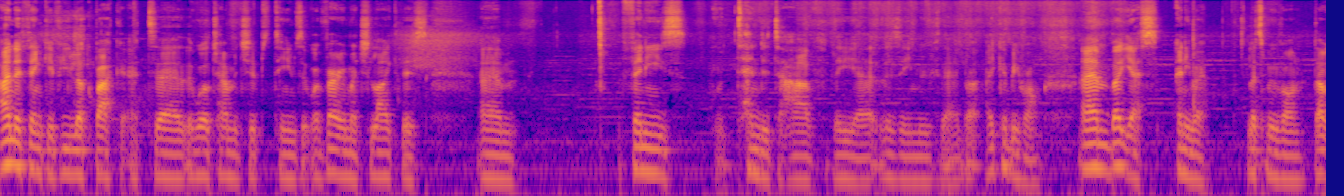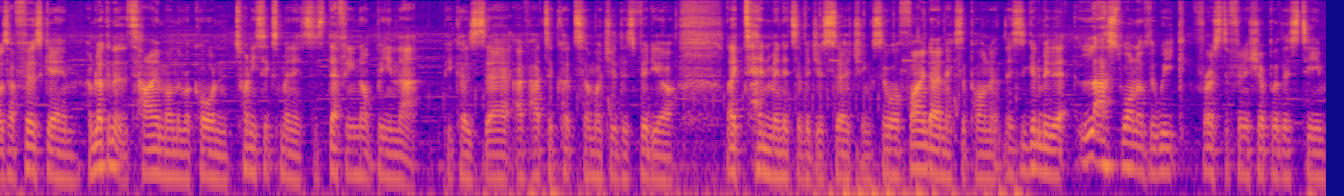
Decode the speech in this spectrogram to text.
and I think if you look back at uh, the World Championships teams that were very much like this, um, Fini's tended to have the uh, the Z move there, but I could be wrong. Um, but yes, anyway, let's move on. That was our first game. I'm looking at the time on the recording, 26 minutes. It's definitely not been that because uh, I've had to cut so much of this video, like 10 minutes of it just searching. So we'll find our next opponent. This is going to be the last one of the week for us to finish up with this team.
